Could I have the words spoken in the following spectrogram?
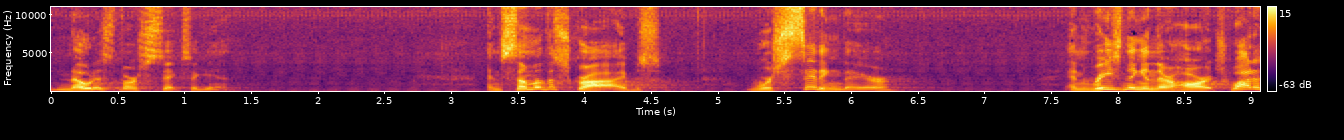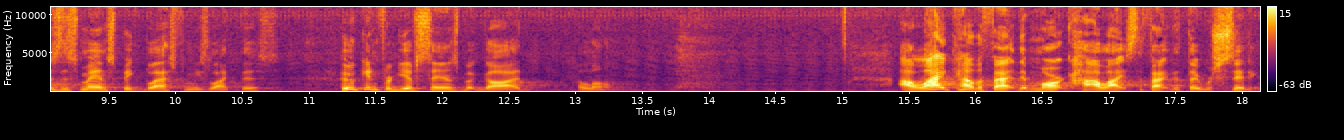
Notice verse 6 again. And some of the scribes were sitting there and reasoning in their hearts, why does this man speak blasphemies like this? Who can forgive sins but God alone? I like how the fact that Mark highlights the fact that they were sitting.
